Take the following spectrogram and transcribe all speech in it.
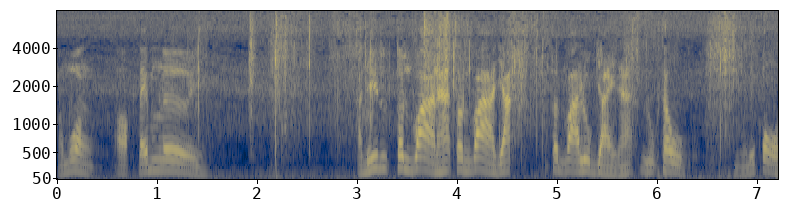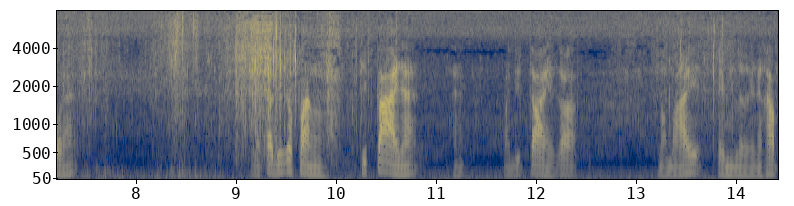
มะม่วงออกเต็มเลย อันนี้ต้นว่านะฮะต้นว่ายักษ์ต้นว่าลูกใหญ่นะลูกเท่าหัวนิโป้นะแล้วก็อันนี้ก็ฝั่งทิศใต้นะฝั่งทิศใต้ก็หน่อไม้เต็มเลยนะครับ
